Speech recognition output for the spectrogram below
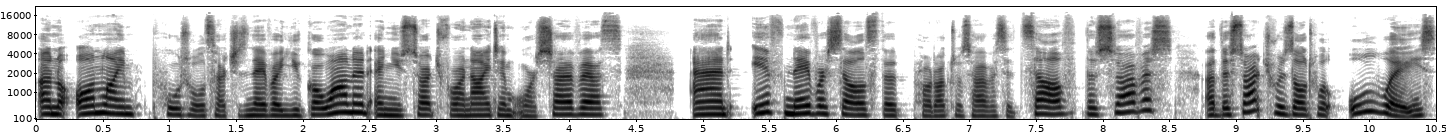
an online portal such as Naver, you go on it and you search for an item or service. And if Naver sells the product or service itself, the service, uh, the search result will always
